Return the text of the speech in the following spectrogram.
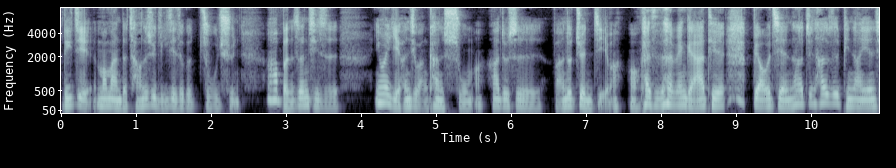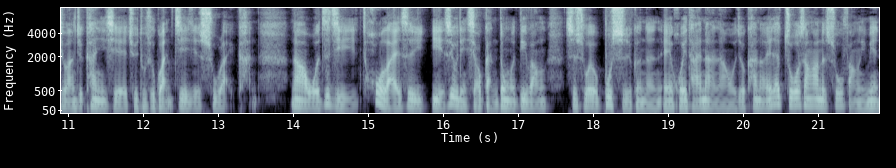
理解，慢慢的尝试去理解这个族群。那她本身其实因为也很喜欢看书嘛，他就是反正就卷姐嘛，哦，开始在那边给他贴标签。他就他就是平常也很喜欢去看一些去图书馆借一些书来看。那我自己后来是也是有点小感动的地方，是所有不时可能诶回台南啊，我就看到诶在桌上他的书房里面，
